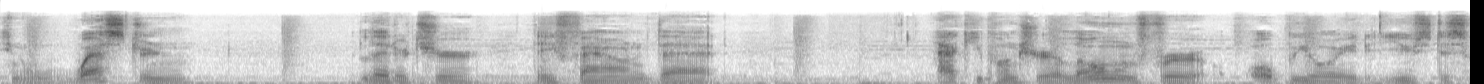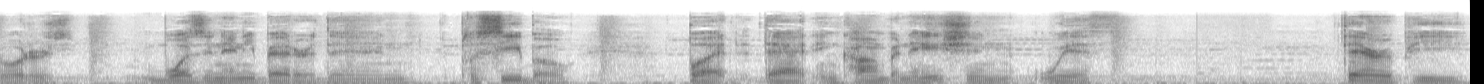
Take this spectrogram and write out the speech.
in Western literature, they found that acupuncture alone for opioid use disorders wasn't any better than placebo, but that in combination with therapy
